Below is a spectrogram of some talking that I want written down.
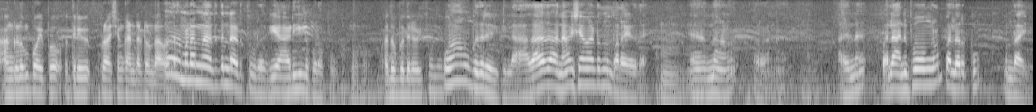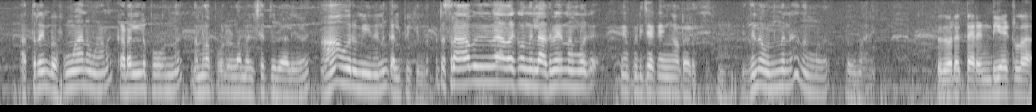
അങ്കിളും പോയപ്പോ ഒത്തിരി പ്രാവശ്യം കണ്ടിട്ടുണ്ടാവും. നമ്മുടെ മരത്തിന്റെ അടുത്തൂടെ ഈ അടിയിൽ കൂടെ പോകും. അത് ഉപദ്രവിക്കും ആ ഉപദ്രവിക്കില്ല. അതായത് അനാവശ്യമായിട്ടൊന്നും പറയരുത്. എന്നാണ് പറയുന്നത്. അതിന് പല അനുഭവങ്ങളും പലർക്കും ഉണ്ടായി. അത്രയും ബഹുമാനമാണ് കടലിൽ പോകുന്ന നമ്മളെപ്പോലുള്ള മത്സ്യത്തൊഴിലാളികൾ ആ ഒരു മീനിനും കൽപ്പിക്കുന്നത്. മറ്റേ സ്രാവ് അതൊക്കെ ഒന്നുമില്ല. അതിനെ നമ്മൾ പിടിച്ചൊക്കെ ഇങ്ങോട്ട് എടുക്കും. ഇതിനെ ഒന്നിനെ നമ്മൾ ബഹുമാനിക്കും. ഇതുപോലെ തെരണ്ടിയായിട്ടുള്ള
